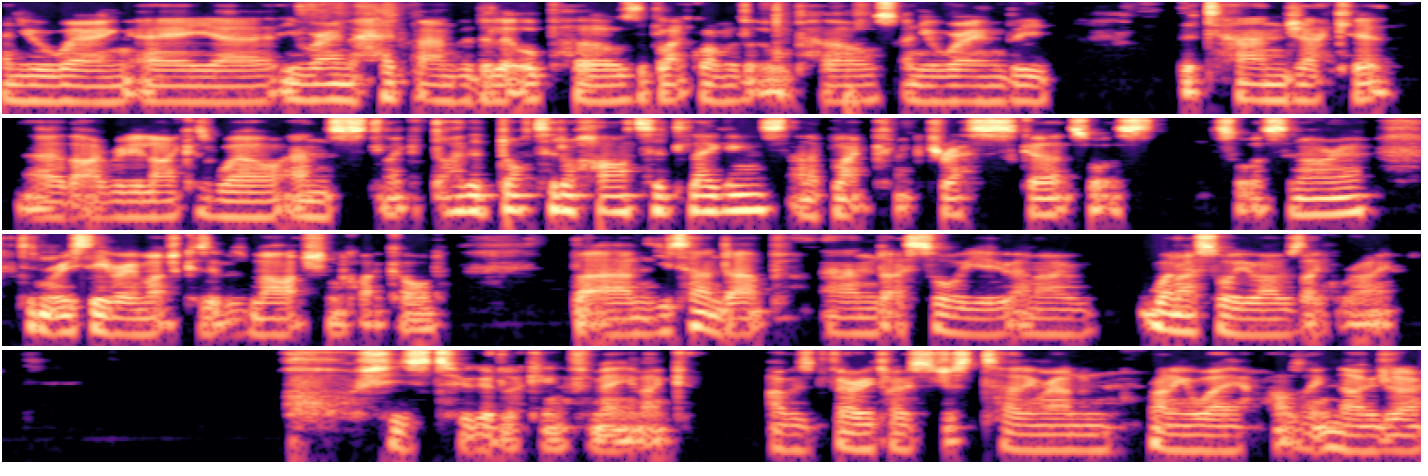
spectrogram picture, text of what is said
And you were wearing a, uh, you're wearing the headband with the little pearls, the black one with the little pearls, and you're wearing the the tan jacket uh, that I really like as well, and like either dotted or hearted leggings and a black like dress skirt sort of sort of scenario. Didn't really see very much because it was March and quite cold. But um, you turned up and I saw you, and I when I saw you, I was like, right, oh, she's too good looking for me. Like I was very close to just turning around and running away. I was like, no, Joe,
